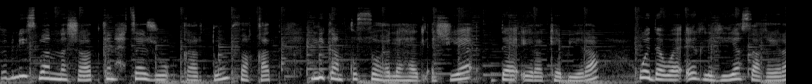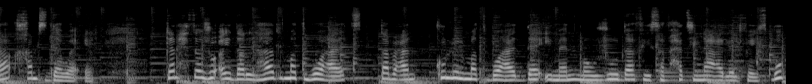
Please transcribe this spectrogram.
فبالنسبة للنشاط كنحتاجو كرتون فقط اللي كنقصوه على هاد الأشياء دائرة كبيرة ودوائر اللي هي صغيرة خمس دوائر. كنحتاجو أيضا لهاد المطبوعات. طبعا كل المطبوعات دائما موجودة في صفحتنا على الفيسبوك.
